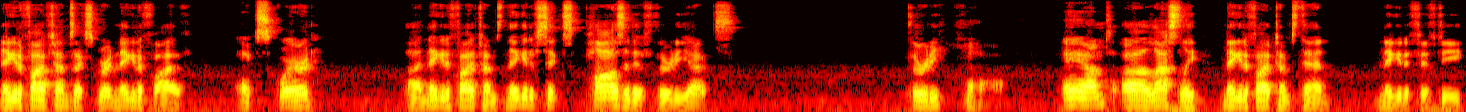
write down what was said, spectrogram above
Negative 5 times x squared, negative 5x squared. Uh, negative 5 times negative 6, positive 30x. 30. And uh, lastly, negative 5 times 10, negative 50.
